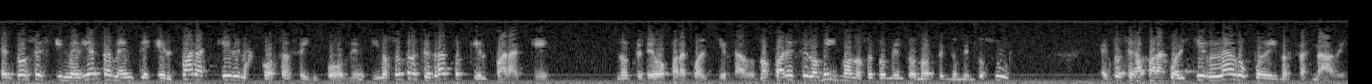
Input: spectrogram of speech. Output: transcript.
Entonces, inmediatamente el para qué de las cosas se impone y nosotros hace rato que el para qué no tenemos para cualquier lado. Nos parece lo mismo a nosotros viento norte y viento sur. Entonces, para cualquier lado pueden ir nuestras naves.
